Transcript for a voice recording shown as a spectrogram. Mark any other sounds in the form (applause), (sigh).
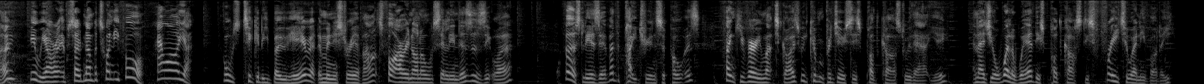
Hello, here we are at episode number 24. How are you? All's tickety boo here at the Ministry of Arts, firing on all cylinders, as it were. Firstly, as ever, the Patreon supporters. Thank you very much, guys. We couldn't produce this podcast without you. And as you're well aware, this podcast is free to anybody.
